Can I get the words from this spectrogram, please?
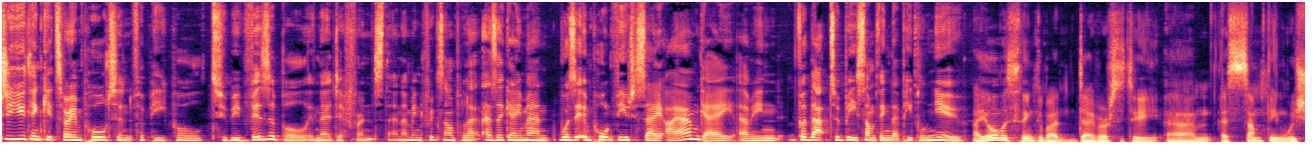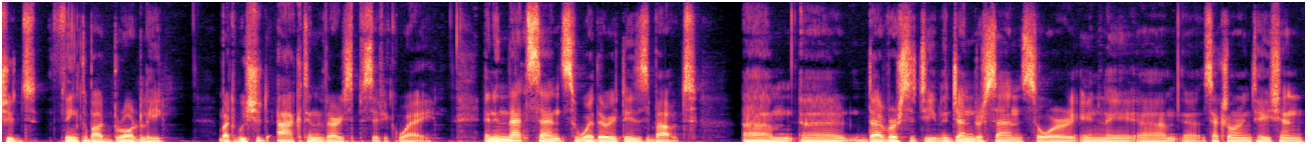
Do you think it's very important for people to be visible in their difference then? I mean, for example, as a gay man, was it important for you to say, I am gay? I mean, for that to be something that people knew? I always think about diversity um, as something we should think about broadly, but we should act in a very specific way. And in that sense, whether it is about um, uh, diversity in the gender sense or in the um, uh, sexual orientation,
